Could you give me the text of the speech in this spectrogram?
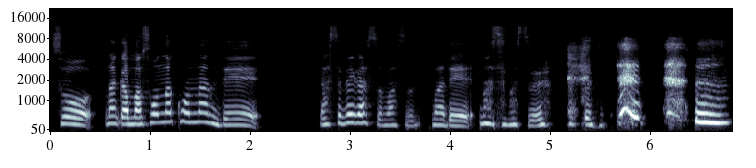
そう、なんかまあそんなこんなんで、ラスベガスますまで、ますます、うん。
